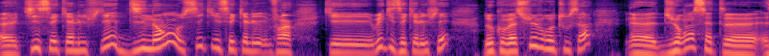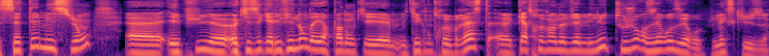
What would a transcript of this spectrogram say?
euh, qui s'est qualifié, Dinan aussi qui s'est qualifié, enfin qui est, oui qui s'est qualifié. Donc on va suivre tout ça euh, durant cette euh, cette émission et puis qui s'est qualifié non d'ailleurs pardon qui est qui est contre Brest 89e minute toujours 0-0. Je m'excuse.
